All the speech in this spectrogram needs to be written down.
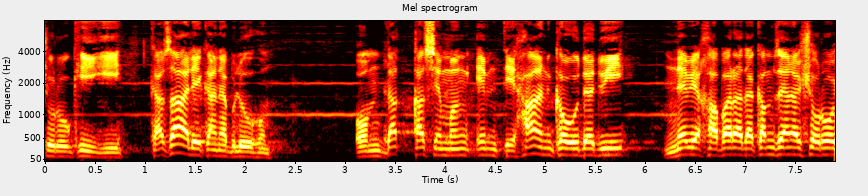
شروع کیږي کذالک نبلوهم همدقسې موږ امتحان کوو د دوی نوې خبره د کوم ځای نه شروع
